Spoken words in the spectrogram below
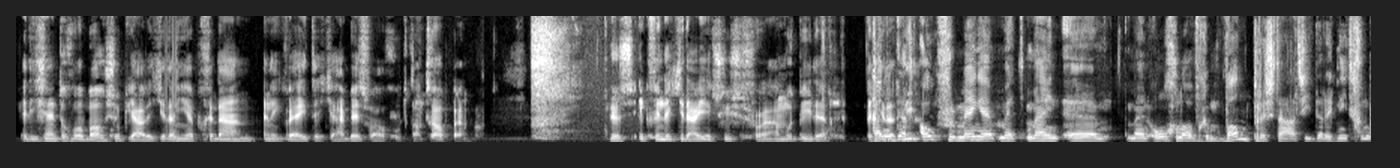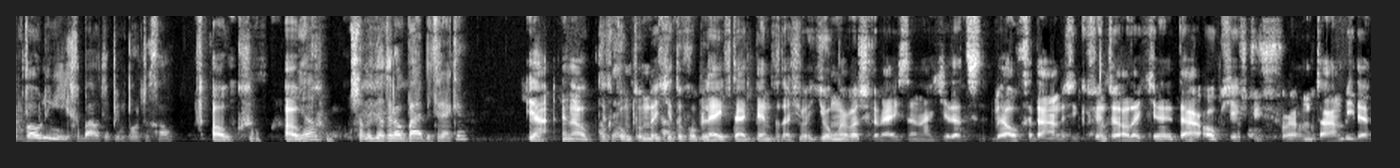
ja, die zijn toch wel boos op jou dat je dat niet hebt gedaan. En ik weet dat jij best wel goed kan trappen. Dus ik vind dat je daar je excuses voor aan moet bieden. Dat Kan ik dat niet... ook vermengen met mijn, ehm, mijn ongelooflijke wanprestatie dat ik niet genoeg woningen hier gebouwd heb in Portugal? Ook. ook. Ja? Zal ik dat er ook bij betrekken? Ja, en ook dat komt omdat je toch op leeftijd bent. Want als je wat jonger was geweest, dan had je dat wel gedaan. Dus ik vind wel dat je daar ook je excuses voor moet aanbieden.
